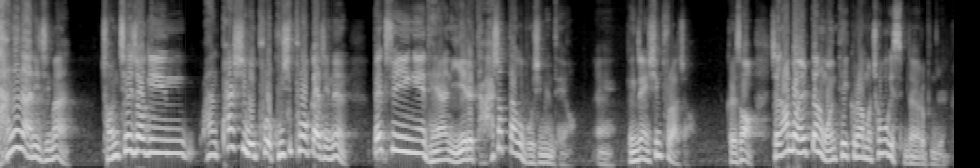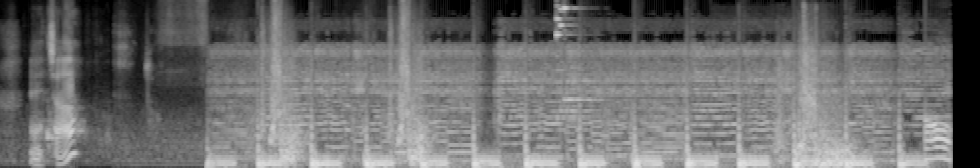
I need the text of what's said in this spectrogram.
다는 아니지만 전체적인 한 85% 90%까지는 백스윙에 대한 이해를 다 하셨다고 보시면 돼요. 예, 굉장히 심플하죠. 그래서 제가 한번 일단 원테이크를 한번 쳐보겠습니다, 여러분들. 예, 자. 오,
